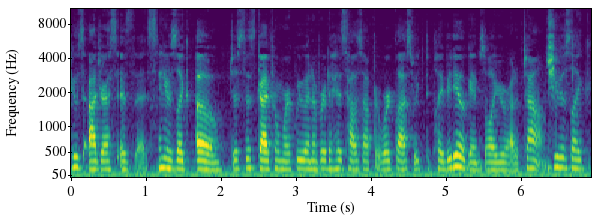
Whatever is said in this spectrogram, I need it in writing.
whose address is this? And he was like, oh, just this guy from work. We went over to his house after work last week to play video games while you were out of town. She was like,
